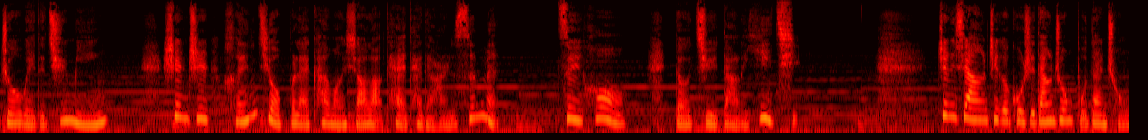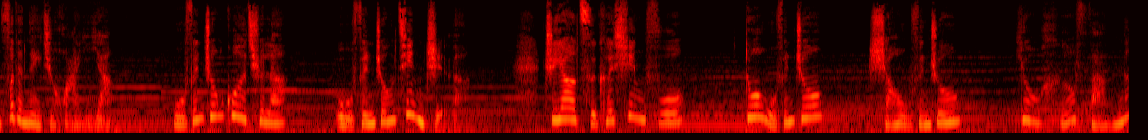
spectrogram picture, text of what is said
周围的居民，甚至很久不来看望小老太太的儿孙们，最后都聚到了一起。正像这个故事当中不断重复的那句话一样，五分钟过去了，五分钟静止了。只要此刻幸福，多五分钟，少五分钟，又何妨呢？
